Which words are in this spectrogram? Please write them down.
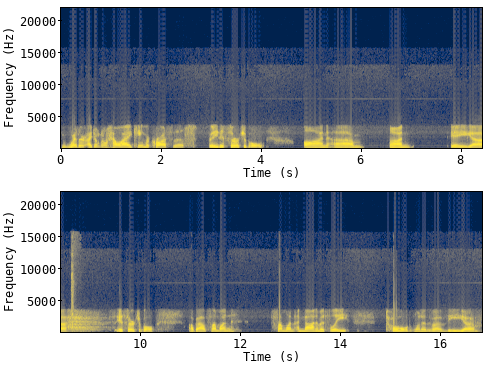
whether I don't know how I came across this, but it is searchable on um, on a uh, it's searchable about someone someone anonymously told one of the the, um,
